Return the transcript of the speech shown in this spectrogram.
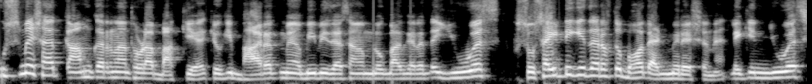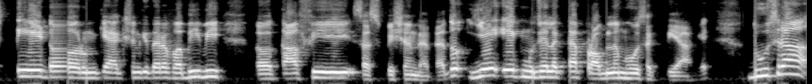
उसमें शायद काम करना थोड़ा बाकी है क्योंकि भारत में अभी भी जैसा हम लोग बात कर रहे थे यूएस सोसाइटी की तरफ़ तो बहुत एडमिरेशन है लेकिन यूएस स्टेट और उनके एक्शन की तरफ़ अभी भी आ, काफ़ी सस्पिशन रहता है। तो ये एक मुझे लगता है प्रॉब्लम हो सकती है आगे। दूसरा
